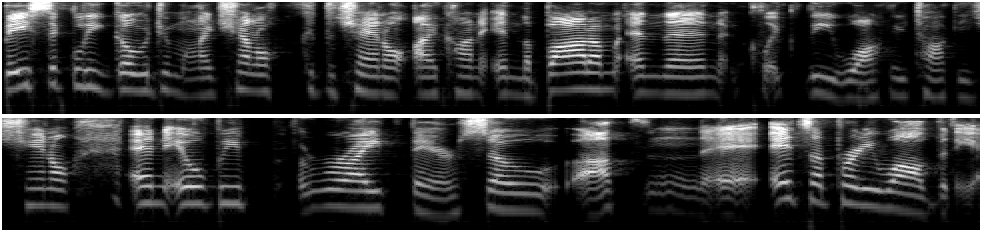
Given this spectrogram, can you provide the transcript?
Basically, go to my channel, click the channel icon in the bottom, and then click the Walkie Talkies channel, and it will be right there. So uh, it's a pretty wild video.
